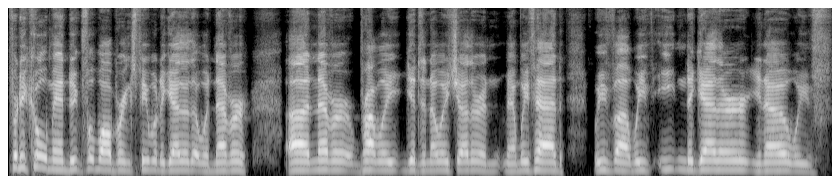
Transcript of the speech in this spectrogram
pretty cool, man. Duke football brings people together that would never, uh, never probably get to know each other. And man, we've had we've uh, we've eaten together. You know, we've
